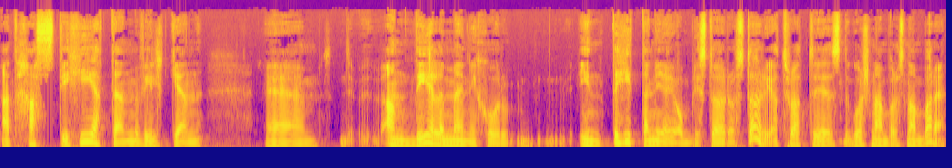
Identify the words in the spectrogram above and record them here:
att hastigheten med vilken eh, andelen människor inte hittar nya jobb blir större och större. Jag tror att det går snabbare och snabbare.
